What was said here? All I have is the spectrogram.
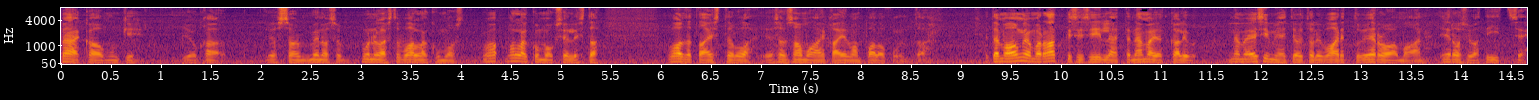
pääkaupunki, joka, jossa on menossa monenlaista vallankumouksellista valtataistelua ja se on samaan aikaan ilman palokuntaa. Ja tämä ongelma ratkesi sillä, että nämä, jotka oli, nämä esimiehet, joita oli vaadittu eroamaan, erosivat itse,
